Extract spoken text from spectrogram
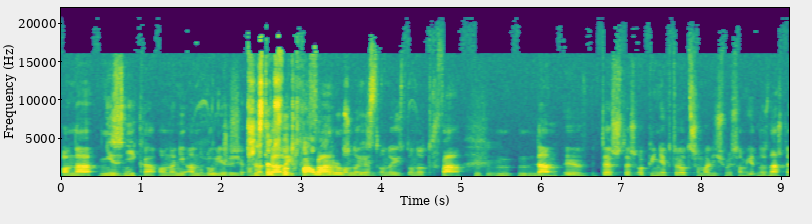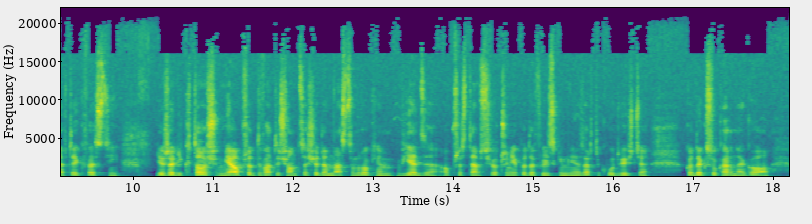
ona nie znika, ona nie anuluje Czyli się, ona dalej trwa, ono, jest, ono, jest, ono trwa. Mhm. Nam y, też, też opinie, które otrzymaliśmy są jednoznaczne w tej kwestii. Jeżeli ktoś miał przed 2017 rokiem wiedzę o przestępstwie, o czynie pedofilskim, nie z artykułu 200 kodeksu karnego, e,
